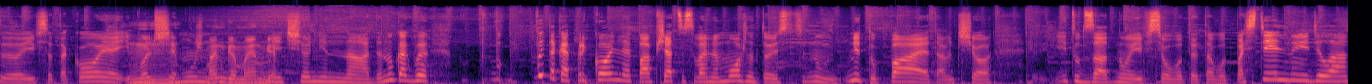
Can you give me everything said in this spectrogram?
э, и все такое, и Мгм. больше ему н- Шменга-менга. ничего не надо. Ну, как бы, вы такая прикольная, пообщаться с вами можно, то есть, ну, не тупая, там, чё. И тут заодно и все вот это вот постельные дела.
